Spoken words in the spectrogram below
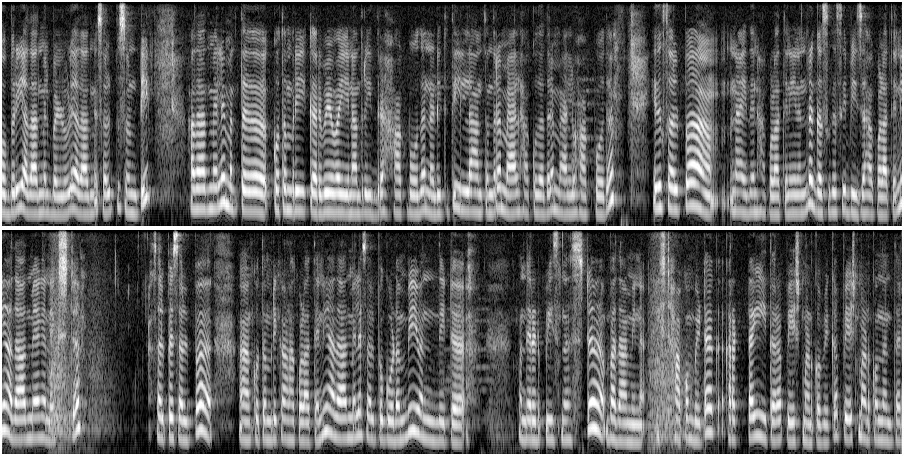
ಕೊಬ್ಬರಿ, ಅದಾದಮೇಲೆ ಬೆಳ್ಳುಳ್ಳಿ, ಅದಾದಮೇಲೆ ಸ್ವಲ್ಪ ಶುಂಠಿ ಅದಾದಮೇಲೆ ಮತ್ತು ಕೊತ್ತಂಬರಿ, ಕರಿಬೇವು ಏನಾದರೂ ಇದ್ದರೆ ಹಾಕ್ಬೋದು, ನಡೀತೈತಿ. ಇಲ್ಲ ಅಂತಂದ್ರೆ ಮ್ಯಾಲೆ ಹಾಕೋದಾದ್ರೆ ಮ್ಯಾಲೂ ಹಾಕ್ಬೋದು. ಇದಕ್ಕೆ ಸ್ವಲ್ಪ ನಾ ಇದನ್ನು ಹಾಕೊಳತ್ತೀನಿ. ಏನಂದ್ರೆ ಗಸಗಸಿ ಬೀಜ ಹಾಕೊಳತ್ತೀನಿ. ಅದಾದ್ಮ್ಯಾಗ ನೆಕ್ಸ್ಟ್ ಸ್ವಲ್ಪ ಸ್ವಲ್ಪ ಕೊತ್ತಂಬರಿ ಕಾಳು ಹಾಕೊಳತ್ತೀನಿ. ಅದಾದಮೇಲೆ ಸ್ವಲ್ಪ ಗೋಡಂಬಿ ಒಂದಿಟ್ಟು ಒಂದೆರಡು ಪೀಸ್ನಷ್ಟು ಬಾದಾಮಿನ ಇಷ್ಟು ಹಾಕೊಂಬಿಟ್ಟು ಕರೆಕ್ಟಾಗಿ ಈ ಥರ ಪೇಸ್ಟ್ ಮಾಡ್ಕೋಬೇಕು. ಪೇಸ್ಟ್ ಮಾಡ್ಕೊಂಡು ನಂತರ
